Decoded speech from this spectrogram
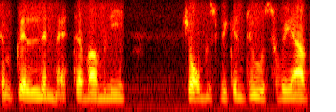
simply a limit of how many jobs we can do. So we have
